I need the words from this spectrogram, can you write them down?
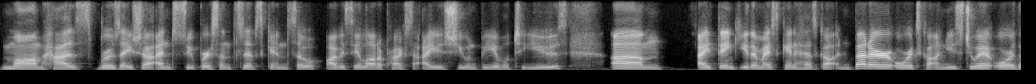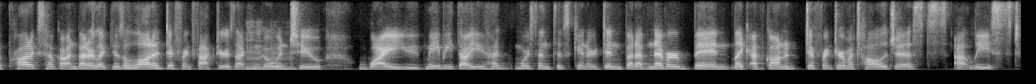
mom has rosacea and super sensitive skin. So obviously a lot of products that I use, she wouldn't be able to use. Um, I think either my skin has gotten better or it's gotten used to it or the products have gotten better. Like there's a lot of different factors that can mm-hmm. go into why you maybe thought you had more sensitive skin or didn't. But I've never been like I've gone to different dermatologists, at least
